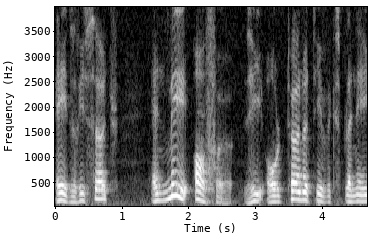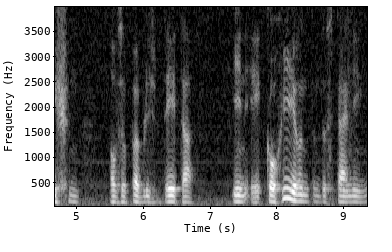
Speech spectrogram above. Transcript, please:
AIDS research and may offer the alternative explanation of the published data in a coherent understanding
